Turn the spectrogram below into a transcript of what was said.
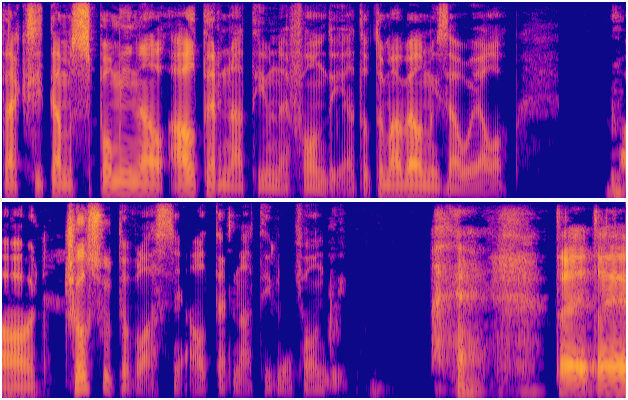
tak si tam spomínal alternatívne fondy a toto ma veľmi zaujalo. Čo sú to vlastne alternatívne fondy? to je, to je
